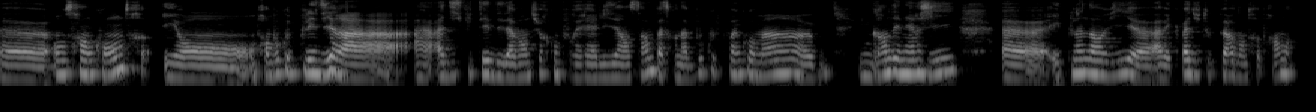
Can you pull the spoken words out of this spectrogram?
Euh, on se rencontre et on, prend beaucoup de plaisir à, discuter des aventures qu'on pourrait réaliser ensemble parce qu'on a beaucoup de points communs, une grande énergie et plein d'envie, avec pas du tout peur d'entreprendre.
